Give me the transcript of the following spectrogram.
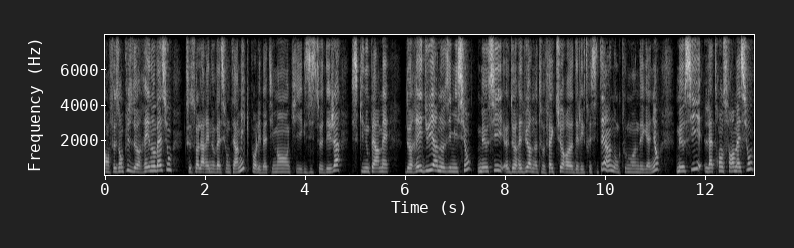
en faisant plus de rénovation, que ce soit la rénovation thermique pour les bâtiments qui existent déjà, ce qui nous permet de réduire nos émissions, mais aussi euh, de réduire notre facture euh, d'électricité, hein, donc tout le monde est gagnant, mais aussi la transformation.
